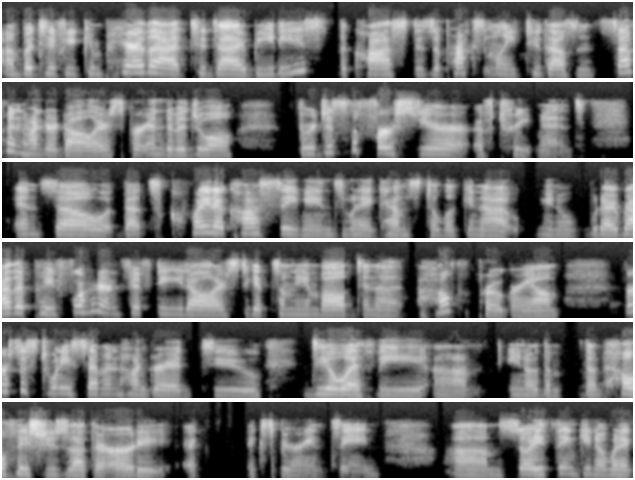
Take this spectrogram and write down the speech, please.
Um, but if you compare that to diabetes, the cost is approximately $2,700 per individual for just the first year of treatment. And so that's quite a cost savings when it comes to looking at, you know, would I rather pay $450 to get somebody involved in a, health program versus 2700 to deal with the, um, you know, the, the health issues that they're already experiencing. Um, so I think, you know, when it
